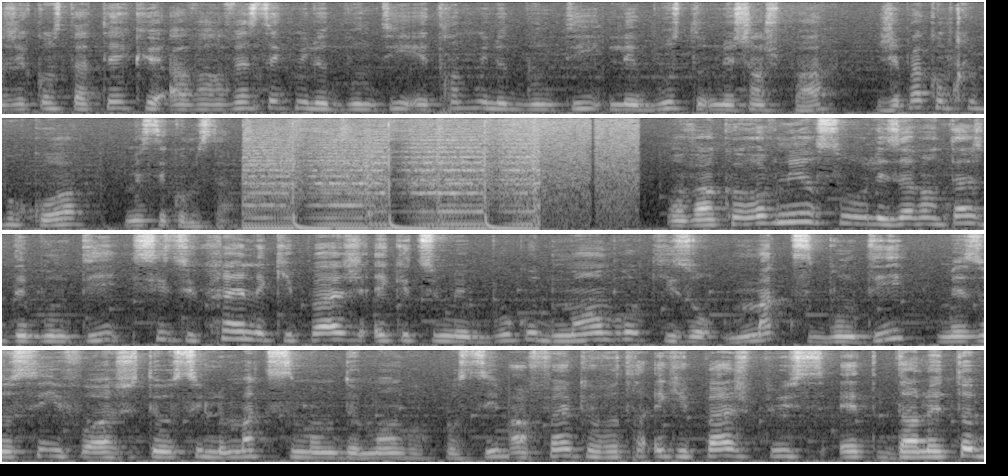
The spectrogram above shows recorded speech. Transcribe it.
J'ai constaté qu'avoir 25 minutes bounty et 30 minutes bounty, les boosts ne changent pas. J'ai pas compris pourquoi, mais c'est comme ça. On va encore revenir sur les avantages des bounty. Si tu crées un équipage et que tu mets beaucoup de membres qui ont max bounty, mais aussi il faut ajouter aussi le maximum de membres possible afin que votre équipage puisse être dans le top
